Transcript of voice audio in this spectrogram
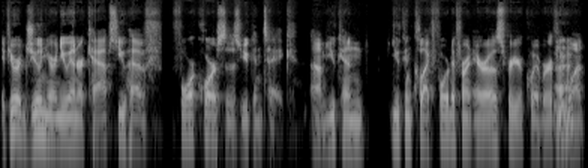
if you're a junior and you enter CAPS, you have four courses you can take. Um, you can you can collect four different arrows for your quiver if All you right. want,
